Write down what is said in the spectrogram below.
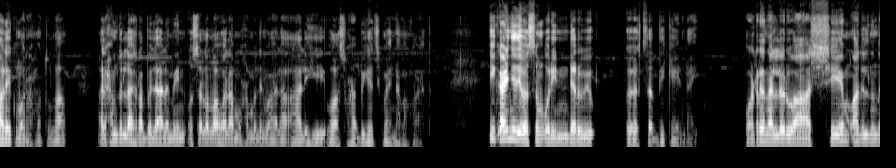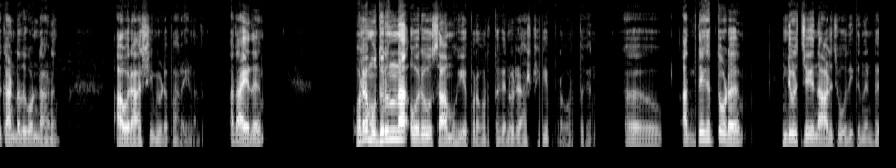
വലൈക്കും വറഹമത്തുള്ള. റബുൽ റബുലാലമീൻ വസല്ലാഹു അല മുഹമ്മദിൻ വാല ആലിഹി വസുഹാബി അജ്മൈൻ അമഫാദ് ഈ കഴിഞ്ഞ ദിവസം ഒരു ഇന്റർവ്യൂ ശ്രദ്ധിക്കുകയുണ്ടായി വളരെ നല്ലൊരു ആശയം അതിൽ നിന്ന് കണ്ടതുകൊണ്ടാണ് ആ ഒരു ആശയം ഇവിടെ പറയുന്നത്. അതായത് വളരെ മുതിർന്ന ഒരു സാമൂഹിക പ്രവർത്തകൻ ഒരു രാഷ്ട്രീയ പ്രവർത്തകൻ അദ്ദേഹത്തോട് ഇന്റർവ്യൂ ചെയ്യുന്ന ആൾ ചോദിക്കുന്നുണ്ട്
